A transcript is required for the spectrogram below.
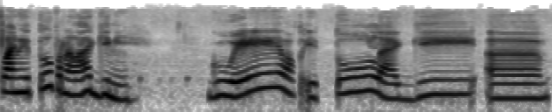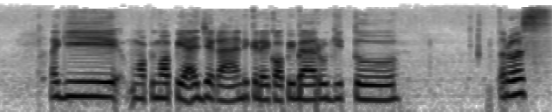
Selain itu pernah lagi nih gue waktu itu lagi uh, lagi ngopi-ngopi aja kan di kedai kopi baru gitu terus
